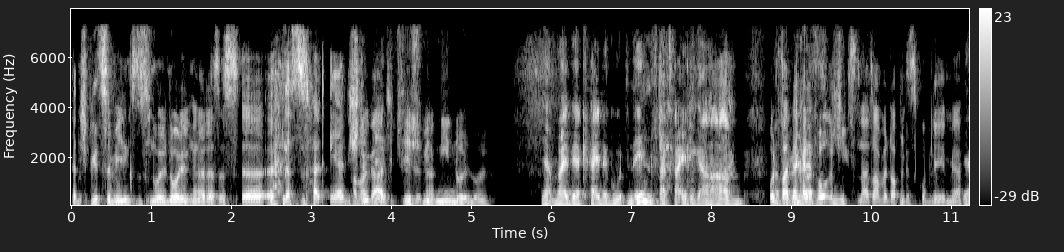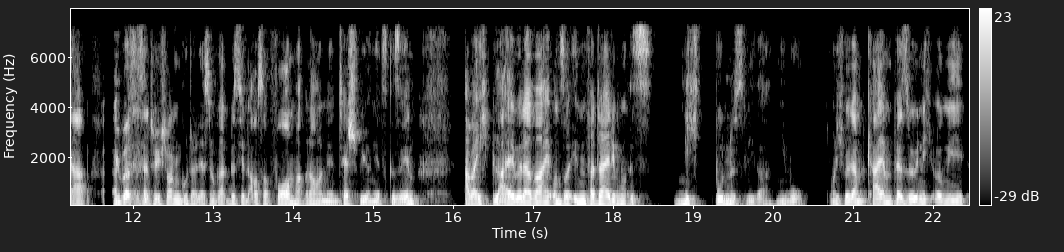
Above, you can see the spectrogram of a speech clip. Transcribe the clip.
dann spielst du wenigstens 0-0, ne? Das ist, äh, das ist halt eher die Stüge der FC spielt ne? nie 0-0. Ja, weil wir keine guten Innenverteidiger haben. Und Also weil wir keine Tore gut. schießen, also haben wir doppeltes Problem, ja. Ja, Hübers ist natürlich schon ein guter. Der ist nur gerade ein bisschen außer Form, hat man auch in den Testspielen jetzt gesehen. Aber ich bleibe dabei, unsere Innenverteidigung ist nicht Bundesliga-Niveau. Und ich will damit keinem persönlich irgendwie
